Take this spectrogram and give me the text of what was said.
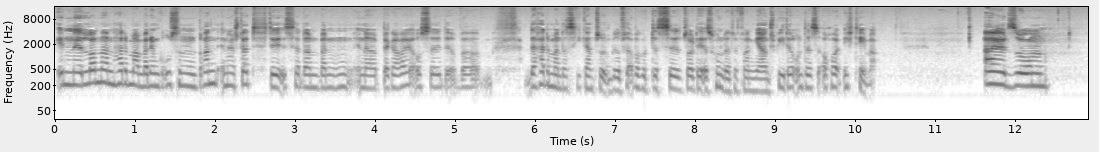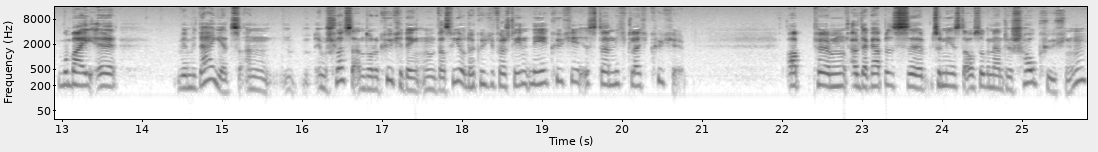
in London hatte man bei dem großen Brand in der Stadt, der ist ja dann bei, in der Bäckerei aus, äh, der war, da hatte man das nicht ganz so im Griff. Aber gut, das äh, sollte erst hunderte von Jahren später und das ist auch heute nicht Thema. Also, wobei, äh, wenn wir da jetzt an, im Schloss an so eine Küche denken, was wir unter Küche verstehen, nee, Küche ist dann nicht gleich Küche. Ob, ähm, also da gab es äh, zunächst auch sogenannte Schauküchen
